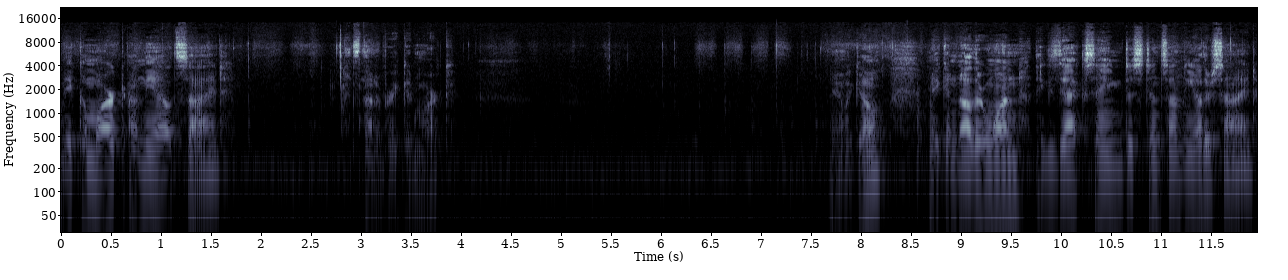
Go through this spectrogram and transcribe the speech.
make a mark on the outside. It's not a very good mark. There we go. Make another one exact same distance on the other side.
